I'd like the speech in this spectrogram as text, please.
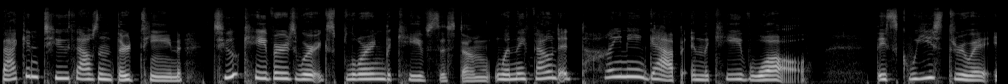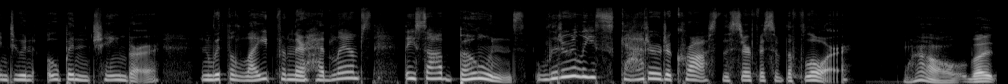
Back in 2013, two cavers were exploring the cave system when they found a tiny gap in the cave wall. They squeezed through it into an open chamber, and with the light from their headlamps, they saw bones literally scattered across the surface of the floor. Wow, but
